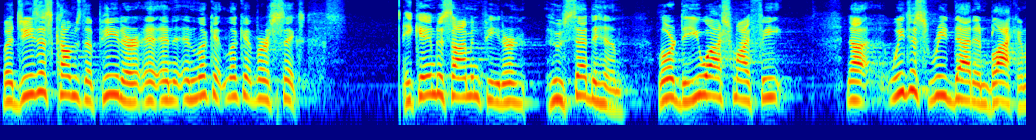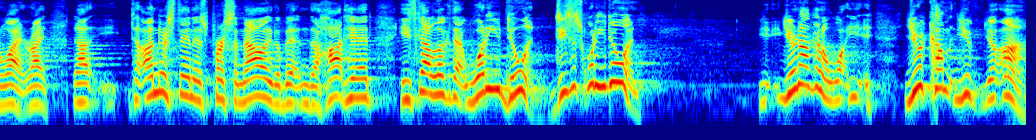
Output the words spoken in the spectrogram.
But Jesus comes to Peter, and, and, and look, at, look at verse 6. He came to Simon Peter, who said to him, Lord, do you wash my feet? Now, we just read that in black and white, right? Now, to understand his personality a bit and the hothead, he's got to look at that. What are you doing? Jesus, what are you doing? You're not going to, you're coming, you, uh,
